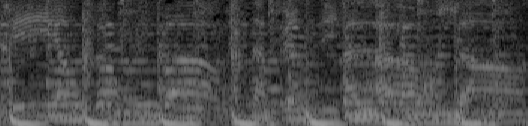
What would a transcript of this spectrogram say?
cries encore plus fort Mais ça persiste, alors on chante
